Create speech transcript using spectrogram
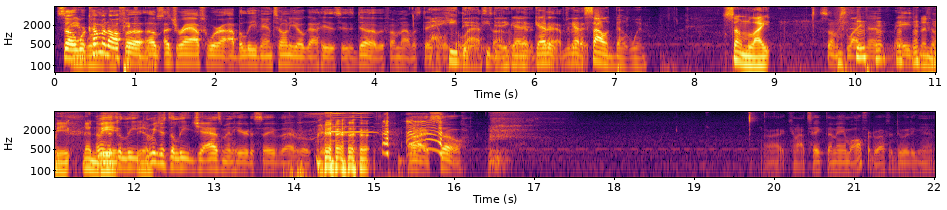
So we're we're coming off a, a, a draft where I believe Antonio got his his dub, if I'm not mistaken. He did. He did. He that got had a, got a, draft, we got a solid belt win. Something light, Some slight nothing major. nothing big, nothing Let me big. just delete. yeah. Let me just delete Jasmine here to save that real quick. All right, so. All right, can I take the name off, or do I have to do it again?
